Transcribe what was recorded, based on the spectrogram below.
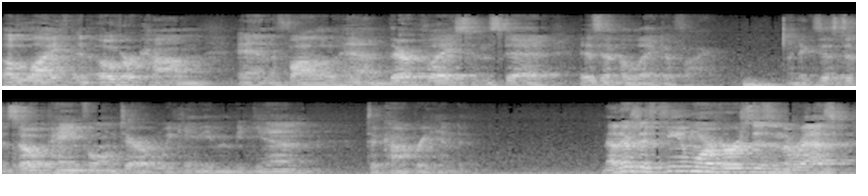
of life and overcome and follow Him. Their place instead is in the lake of fire an existence so painful and terrible we can't even begin to comprehend it. Now, there's a few more verses in the rest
